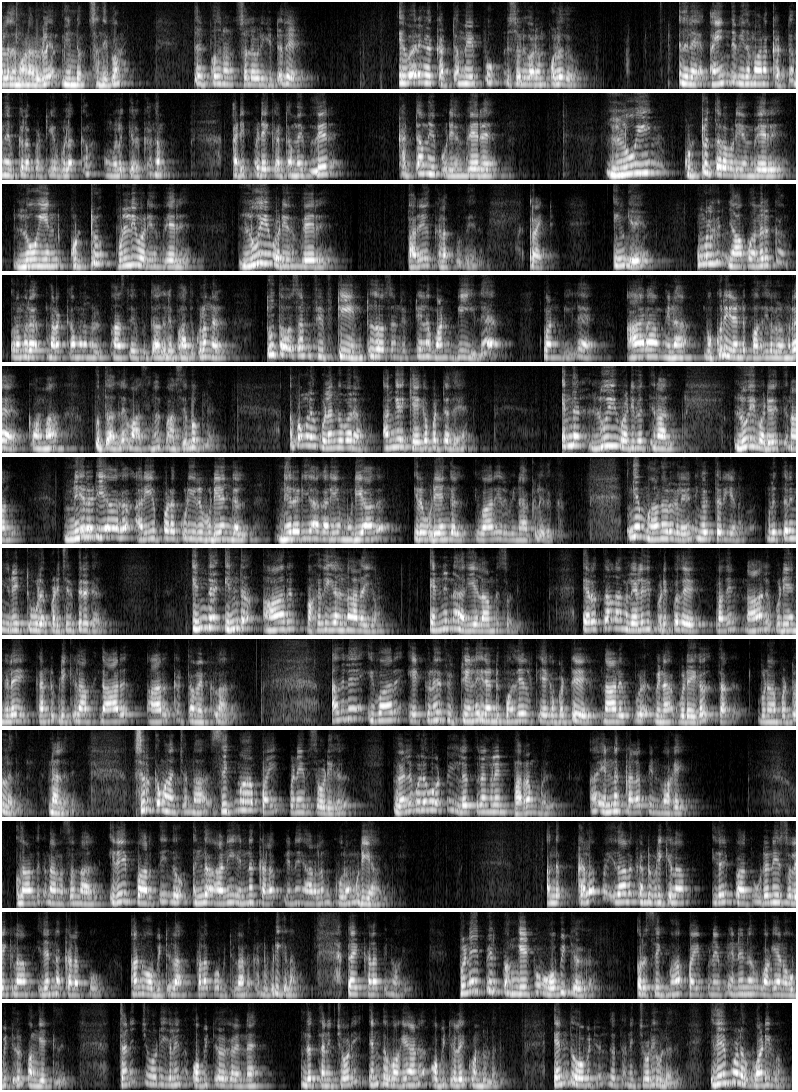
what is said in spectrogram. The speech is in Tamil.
நல்லது மாணவர்களே மீண்டும் சந்திப்போம். தற்போது நான் செலவழிக்கிட்டது இவ்வாறு கட்டமைப்பு என்று சொல்லி வரும் பொழுது இதில் ஐந்து விதமான கட்டமைப்புகளை பற்றிய விளக்கம் உங்களுக்கு இருக்கணும். அடிப்படை கட்டமைப்பு வேறு கட்டமைப்புடைய வேறு லூயின் குற்றுத்தர வடிவம் வேறு லூயின் குற்று புள்ளி வடிவம் வேறு லூயி வடிவம் வேறு பறவை கலப்பு வேறு. ரைட் இங்கே உங்களுக்கு ஞாபகம் இருக்கும் ஒரு முறை மறக்காமல் உங்கள் வாஸ்தவ புத்தகத்தில் பார்த்துக்கொள்ளுங்கள் two thousand fifteen two thousand ஃபிஃப்டீனில் one பியில் ஒன் பியில் ஆறாம் வினா புக்குரி இரண்டு பகுதிகள் ஒரு முறை கவனமாக புத்தகத்தில் வாசிங்கள் பாசி புக்கில். அப்போ உங்களுக்கு விளங்கு வரும் அங்கே கேட்கப்பட்டது இந்த லூய் வடிவத்தினால் லூய் வடிவத்தினால் நேரடியாக அறியப்படக்கூடிய இரு விடயங்கள் நேரடியாக அறிய முடியாத இரு விடயங்கள் இவ்வாறு இரு வினாக்கள் இருக்குது இங்கே மாணவர்களே நீங்கள் தெரியணும். உங்களுக்கு தெரியும் யூனிட் டூவில் படிச்சிருப்பீர்கள். இந்த இந்த ஆறு பகுதிகள்னாலையும் என்னென்ன அறியலாம்னு சொல்லி. ஏறத்தால் நாங்கள் எழுதி படிப்பது பதினாலு விடயங்களை கண்டுபிடிக்கலாம். இந்த ஆறு ஆறு கட்டமைப்புகளால். அதில் இவ்வாறு ஏற்கனவே ஃபிஃப்டீனில் இரண்டு பகுதிகள் கேட்கப்பட்டு நாலு வினா விடைகள் த வினாப்பட்டுள்ளது. நல்லது. சுருக்கமாக சொன்னால் சிக்மா பை பிணைவு சோடிகள் வலுவலுவோட்டு இலத்திரங்களின் பரம்பல் என்ன கலப்பின் வகை? உதாரணத்துக்கு நாங்கள் சொன்னால் இதை பார்த்து இந்த இந்த அணி என்ன கலப்பு என்ன யாராலும் கூற முடியாது. அந்த கலப்பை இதால் கண்டுபிடிக்கலாம். இதை பார்த்து உடனே சொல்லிக்கலாம் இது என்ன கலப்பு? அணு ஒபிட்டலா கலப்பு ஒபிட்டலான்னு கண்டுபிடிக்கலாம். ரைட் கலப்பின் வகை. பிணைப்பில் பங்கேற்கும் ஒபிட்டல்கள் ஒரு சிக்மா பை பிணைப்பில் என்னென்ன வகையான ஒபிட்டல் பங்கேற்குது? தனிச்சோடிகளின் ஒபிட்டல்கள் என்ன? இந்த தனிச்சோடி எந்த வகையான ஒபிட்டலை கொண்டுள்ளது? எந்த ஒபிட்டல் இந்த தனிச்சோடி உள்ளது? இதே போல் வடிவம்.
